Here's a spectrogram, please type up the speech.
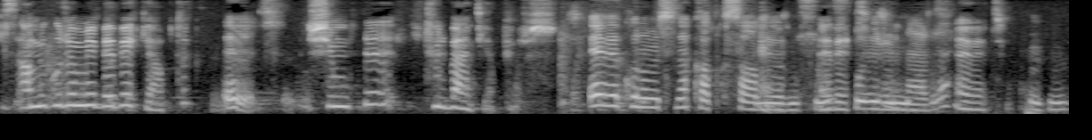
Biz amigurumi bebek yaptık. Evet. Şimdi de tülbent yapıyoruz. Ev ekonomisine katkı sağlıyor musunuz Evet. bu ürünlerle? Evet. Hı hı.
